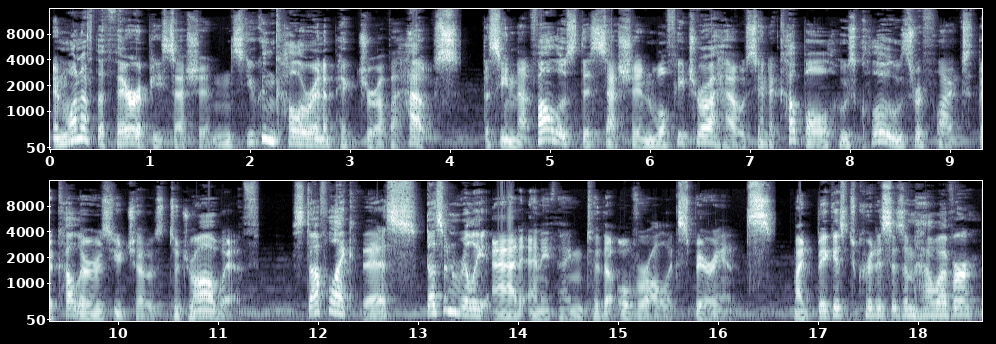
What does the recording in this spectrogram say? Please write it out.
In one of the therapy sessions, you can color in a picture of a house. The scene that follows this session will feature a house and a couple whose clothes reflect the colors you chose to draw with. Stuff like this doesn't really add anything to the overall experience. My biggest criticism, however,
